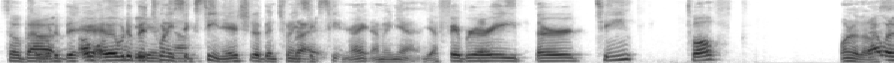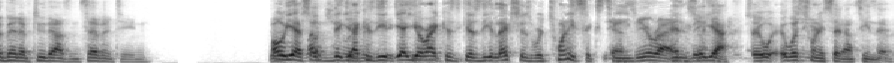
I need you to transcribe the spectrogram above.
So So it about would have been it would have been years now. 2016. It should have been 2016, right? I mean, yeah, yeah. February 13th, 12th, one of those. That would have been of 2017. Oh The yeah, so the, yeah, because yeah, you're right, because the elections were 2016. Yeah, so you're right. And so yeah, so it, it was 2017 then.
